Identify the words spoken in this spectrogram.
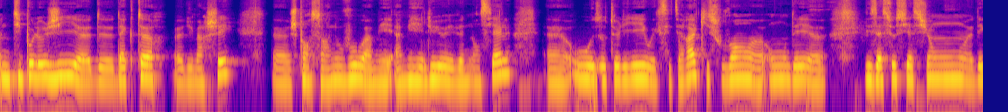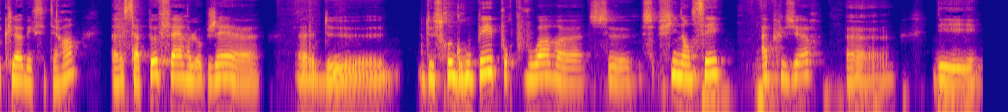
une typologie euh, d'acteurs euh, du marché. Euh, je pense à nouveau à mes, lieux événementiels ou aux hôteliers ou etc. qui souvent ont des, associations, des clubs, etc. ça peut faire l'objet de, se regrouper pour pouvoir se, financer à plusieurs des,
